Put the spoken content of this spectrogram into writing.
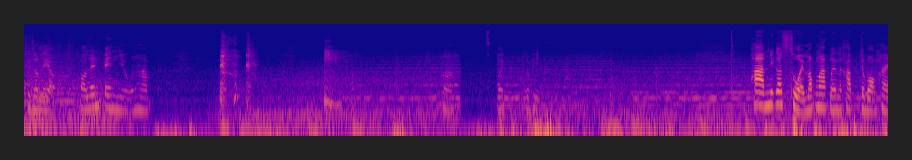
ทูตเรียลพอเล่นเป็นอยู่นะครับ เฮ้ยก็ผิด ภาพนี่ก็สวยมากๆเลยนะครับ จะบอกให้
